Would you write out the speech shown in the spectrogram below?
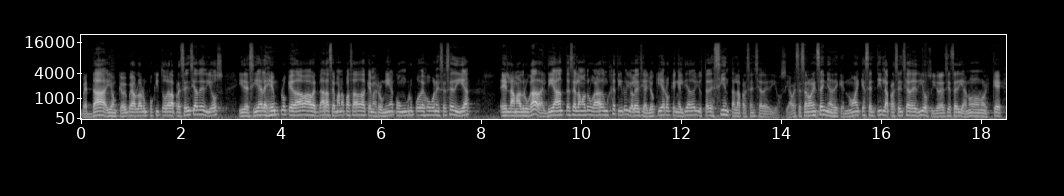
¿verdad? Y aunque hoy voy a hablar un poquito de la presencia de Dios, y decía el ejemplo que daba, ¿verdad? La semana pasada que me reunía con un grupo de jóvenes ese día, en la madrugada, el día antes de la madrugada de un retiro, y yo le decía, yo quiero que en el día de hoy ustedes sientan la presencia de Dios. Y a veces se nos enseña de que no hay que sentir la presencia de Dios. Y yo decía ese día, no, no, no, es que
